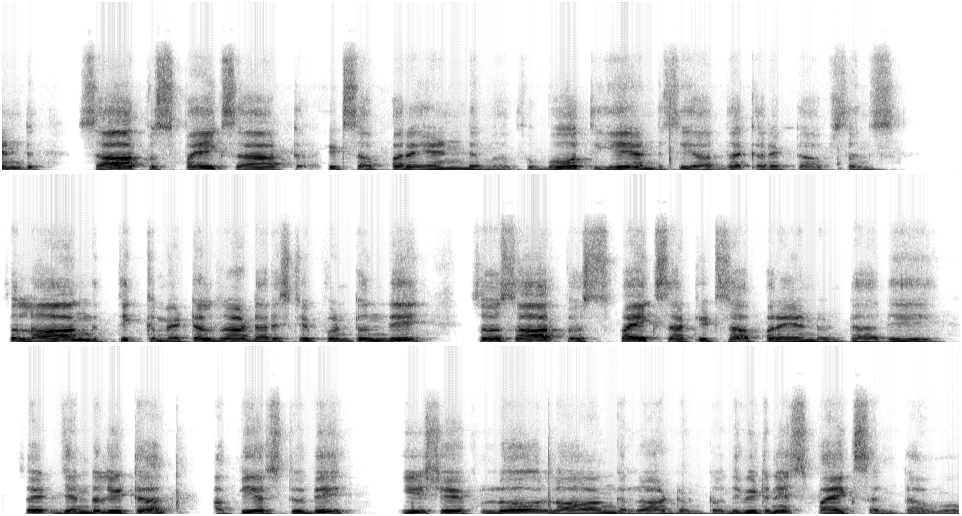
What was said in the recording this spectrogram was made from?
ఎండ్ షార్ప్ స్పైక్స్ అట్ ఇట్స్ అప్పర్ ఎండ్ బోత్ ఏ అండ్ సి ఆర్ ద కరెక్ట్ ఆప్షన్స్ So long thick metal rod or strip ఉంటుంది. So sharp spikes at its upper end ఉంటుంది. So it general it appears to be ఈ షేప్లో లాంగ్ రాడ్ ఉంటుంది. వీటిని స్పైక్స్ అంటాము.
